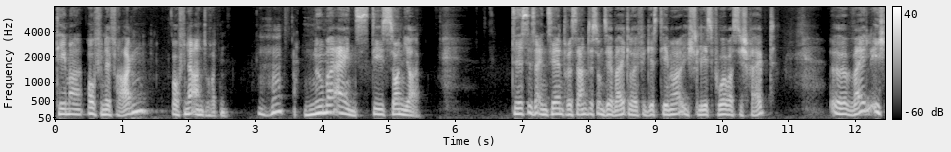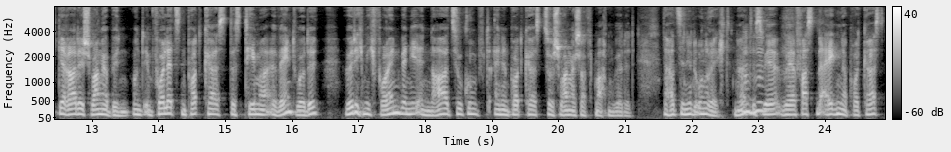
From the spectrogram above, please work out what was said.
Thema offene Fragen, offene Antworten. Nummer eins, die Sonja. Das ist ein sehr interessantes und sehr weitläufiges Thema. Ich lese vor, was sie schreibt. Äh, Weil ich gerade schwanger bin und im vorletzten Podcast das Thema erwähnt wurde, würde ich mich freuen, wenn ihr in naher Zukunft einen Podcast zur Schwangerschaft machen würdet. Da hat sie nicht Unrecht. Ne? Das wäre wär fast ein eigener Podcast.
